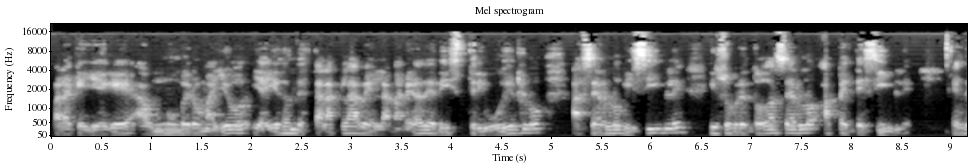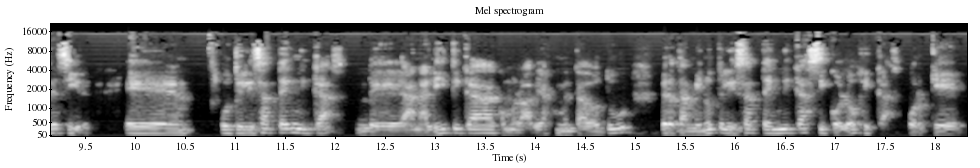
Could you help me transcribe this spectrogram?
para que llegue a un número mayor y ahí es donde está la clave, en la manera de distribuirlo, hacerlo visible y sobre todo hacerlo apetecible. Es decir, eh, utiliza técnicas de analítica, como lo habías comentado tú, pero también utiliza técnicas psicológicas porque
